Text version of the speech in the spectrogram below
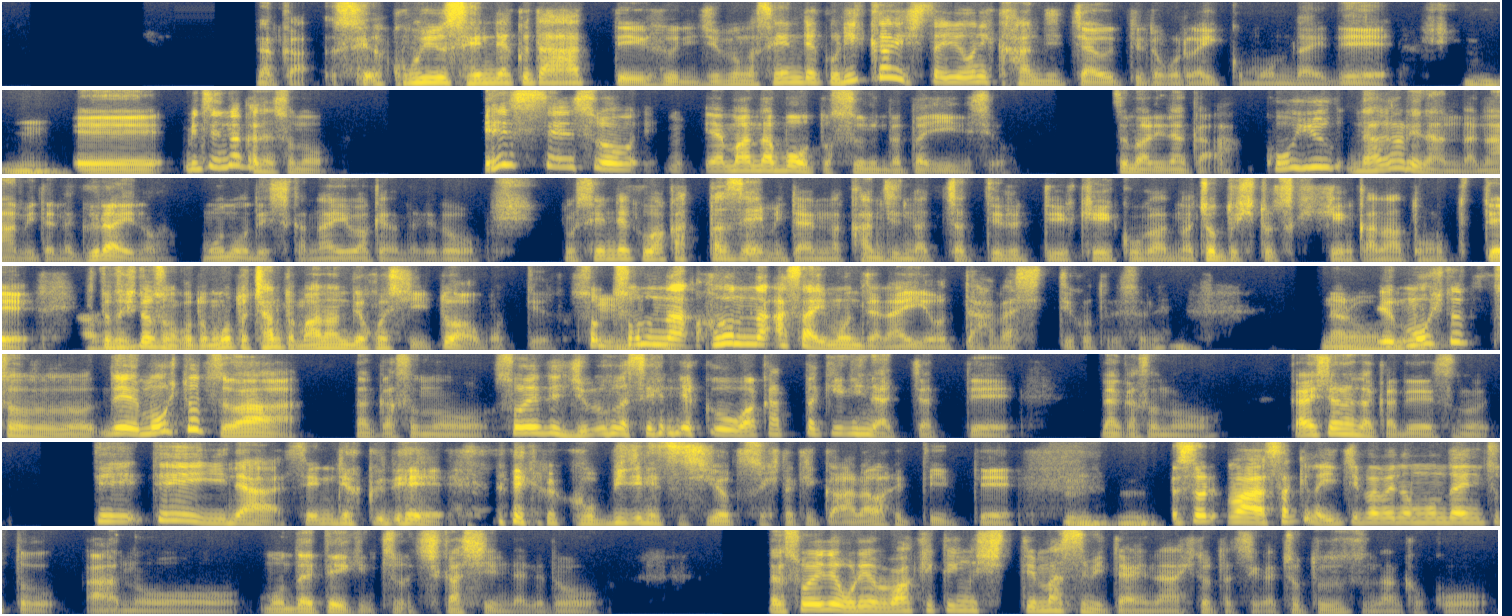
なんか、せこういう戦略だっていうふうに自分が戦略を理解したように感じちゃうっていうところが一個問題で、うんうんえー別になんかね、その、エッセンスを学ぼうとするんだったらいいですよ。つまりなんか、あこういう流れなんだな、みたいなぐらいのものでしかないわけなんだけど、戦略分かったぜ、みたいな感じになっちゃってるっていう傾向があるのは、ちょっと一つ危険かなと思ってて、一つ一つのことをもっとちゃんと学んでほしいとは思っている。そうんそんな、そんな浅いもんじゃないよって話っていうことですよね。で、なるほど。もう一つ、そうそうそう。で、もう一つは、なんかその、それで自分が戦略を分かった気になっちゃって、なんかその、会社の中で、その、て定義な戦略で、こうビジネスしようとする人が結構現れていて、うんうん。それまあさっきの一番目の問題にちょっと、あの、問題提起にちょっと近しいんだけど、だからそれで俺はマーケティング知ってますみたいな人たちがちょっとずつなんかこ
